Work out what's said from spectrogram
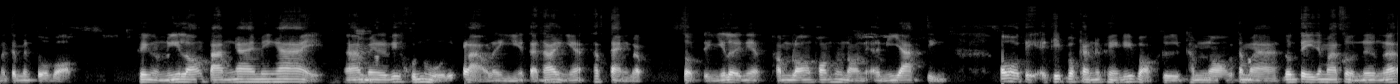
มันจะเป็นตัวบอก เพลงแบบนี้ร้องตามง่ายไม่ง่ายนะเมโลดี้คุ้นหูหรือเปล่าอะไรอย่างเงี้ยแต่ถ้าอย่างเงี้ยถ้าแต่งแบบสดอย่างนี้เลยเนี่ยทำร้องพร้อมทำนองเนี่ยอันนี้ยากจริงเพราะปกติไอ้ที่โปรแกรมในเพลงที่บอกคือทำนองก็จะมาดนตรีจะมาส่วนหนึ่งแล้ว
